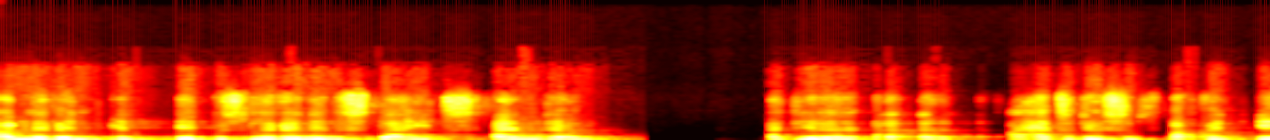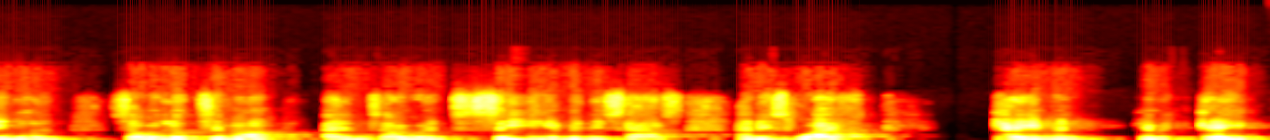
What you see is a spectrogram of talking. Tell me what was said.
I'm living in. It was living in the states, and um, I did a, a. I had to do some stuff in England, so I looked him up, and I went to see him in his house, and his wife came and gave,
